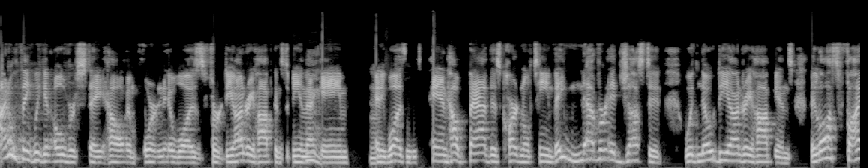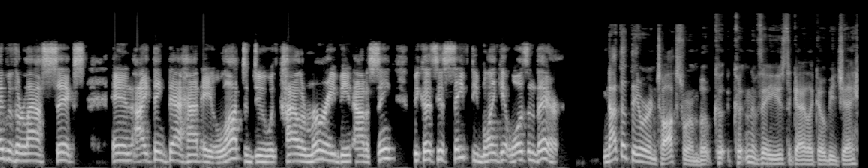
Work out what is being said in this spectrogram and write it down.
I don't think we can overstate how important it was for DeAndre Hopkins to be in that Mm. game, Mm. and he wasn't, and how bad this Cardinal team. They never adjusted with no DeAndre Hopkins. They lost five of their last six, and I think that had a lot to do with Kyler Murray being out of sync because his safety blanket wasn't there. Not that they were in talks for him, but cou- couldn't have they used a guy like OBJ?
